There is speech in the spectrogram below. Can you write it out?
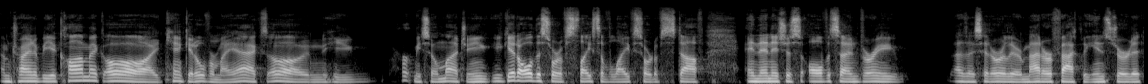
I'm trying to be a comic. Oh, I can't get over my ex. Oh, and he hurt me so much. And you, you get all this sort of slice of life sort of stuff, and then it's just all of a sudden very as I said earlier, matter of factly inserted.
